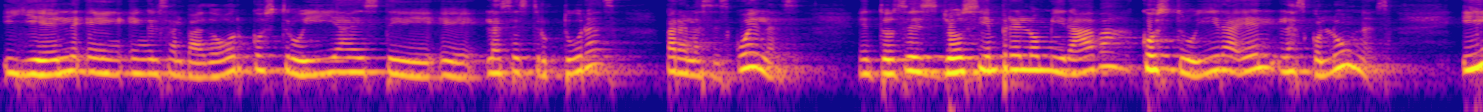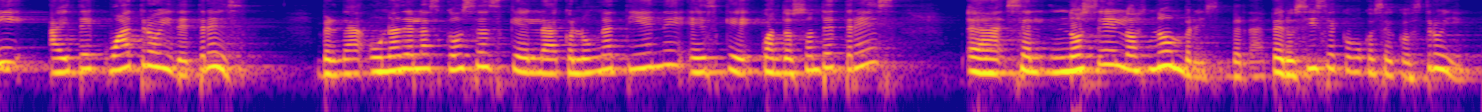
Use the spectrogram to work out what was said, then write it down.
y él en, en El Salvador construía este, eh, las estructuras para las escuelas. Entonces yo siempre lo miraba construir a él las columnas. Y hay de cuatro y de tres, ¿verdad? Una de las cosas que la columna tiene es que cuando son de tres, ah, se- no sé los nombres, ¿verdad? Pero sí sé cómo se construyen.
